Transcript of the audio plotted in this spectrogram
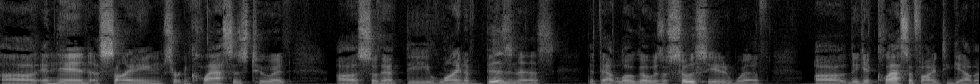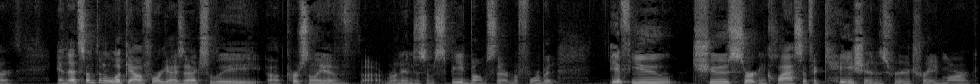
uh, and then assigning certain classes to it, uh, so that the line of business that that logo is associated with, uh, they get classified together. And that's something to look out for, guys. I actually uh, personally have uh, run into some speed bumps there before. But if you choose certain classifications for your trademark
